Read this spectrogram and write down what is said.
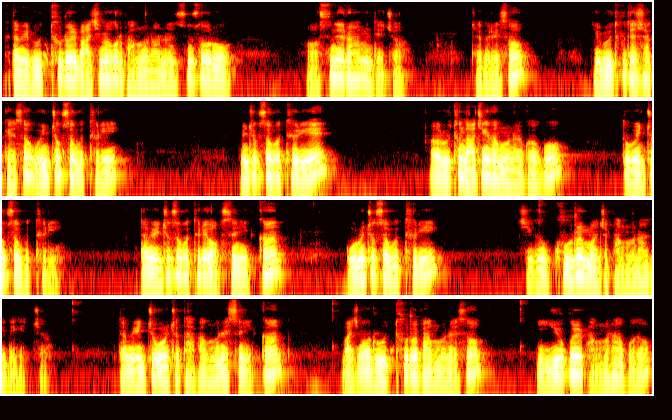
그 다음에 루트를 마지막으로 방문하는 순서로 어, 순회를 하면 되죠. 자, 그래서 루트부터 시작해서 왼쪽 서브 트리, 왼쪽 서브 트리에 어, 루트 나중에 방문할 거고 또 왼쪽 서브 트리, 그 다음에 왼쪽 서브 트리가 없으니까 오른쪽 서브 트리 지금 9를 먼저 방문하게 되겠죠. 그 다음에 왼쪽 오른쪽 다 방문했으니까 마지막 루트를 방문해서 이 6을 방문하고요.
